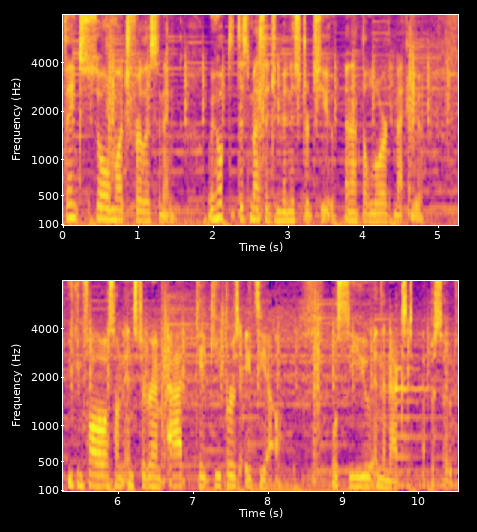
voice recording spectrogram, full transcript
Thanks so much for listening. We hope that this message ministered to you and that the Lord met you. You can follow us on Instagram at GatekeepersATL. We'll see you in the next episode.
